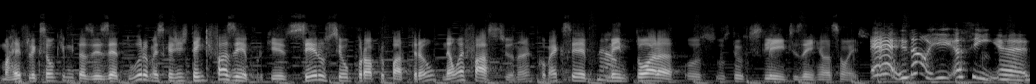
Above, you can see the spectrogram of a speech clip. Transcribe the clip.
uma reflexão que muitas vezes é dura, mas que a gente tem que fazer, porque ser o seu próprio patrão não é fácil, né? Como é que você Não. mentora os, os teus clientes aí em relação a isso? É, não, e assim, é,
